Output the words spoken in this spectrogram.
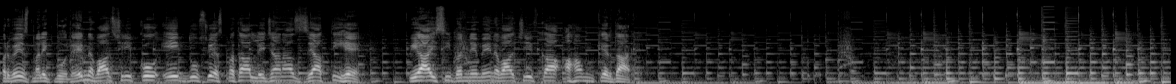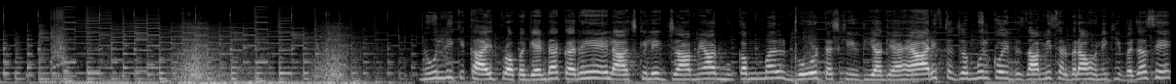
پرویز ملک بولے، نواز شریف کو ایک دوسرے اسپتال لے جانا زیادتی ہے۔ پی آئی سی بننے میں نواز شریف کا اہم کردار ہے۔ نون لیگ کے قائد پروپیگنڈا کر رہے ہیں۔ علاج کے لیے ایک جامعہ اور مکمل بورڈ تشکیل دیا گیا ہے۔ عارف تجمل کو انتظامی سربراہ ہونے کی وجہ سے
